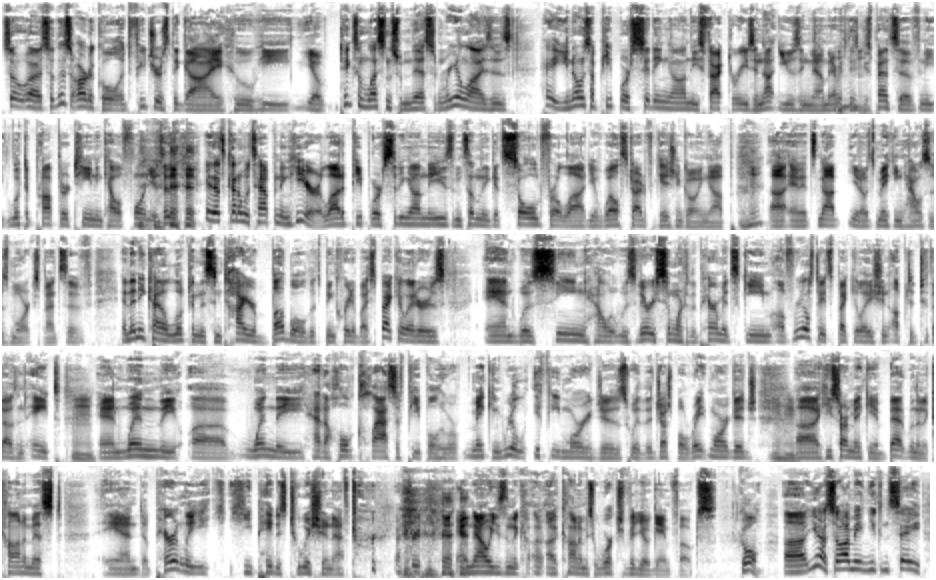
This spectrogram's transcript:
So, uh, so this article it features the guy who he you know takes some lessons from this and realizes, hey, you notice how people are sitting on these factories and not using them, and everything's mm-hmm. expensive. And he looked at Prop 13 in California and says, hey, that's kind of what's happening here. A lot of people are sitting on these and suddenly get sold for a lot. You have wealth stratification going up, mm-hmm. uh, and it's not you know it's making houses more expensive. And then he kind of looked in this entire bubble that's being created by speculators and was seeing how it was very similar to the pyramid scheme of real estate speculation up to 2008. Mm. And when the uh, when they had a whole class of people who were making real iffy mortgages with adjustable rate mortgage, mm-hmm. uh, he started making a bet with an economist. And apparently, he paid his tuition after, after and now he's an economist who works video game folks. Cool. Uh, yeah. So I mean, you can say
